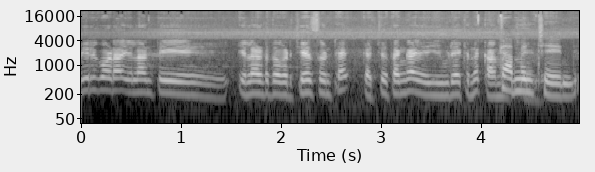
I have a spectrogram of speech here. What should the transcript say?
మీరు కూడా ఇలాంటి ఇలాంటిది ఒకటి చేస్తుంటే ఖచ్చితంగా ఈ వీడియో కింద కామెంట్ చేయండి.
